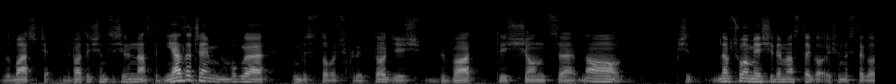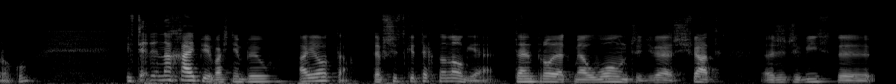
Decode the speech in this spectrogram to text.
zobaczcie, w 2017. Ja zacząłem w ogóle inwestować w krypto gdzieś 2000, no na przełomie 17 i 18 roku. I wtedy na hypie właśnie był IOTA. Te wszystkie technologie. Ten projekt miał łączyć, wiesz, świat e, rzeczywisty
